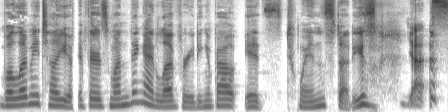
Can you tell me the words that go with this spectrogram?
Well, let me tell you, if there's one thing I love reading about, it's twin studies. Yes.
